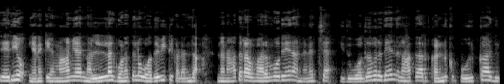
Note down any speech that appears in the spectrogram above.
தெரியும் எனக்கு என் மாமியார் நல்ல குணத்துல உதவிட்டு கிடந்தா. இந்த நாத்தனார் வரும்போதே நான் நினைச்சேன் இது உதவுறதே இந்த நாத்தனார் கண்ணுக்கு பொறுக்காது.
